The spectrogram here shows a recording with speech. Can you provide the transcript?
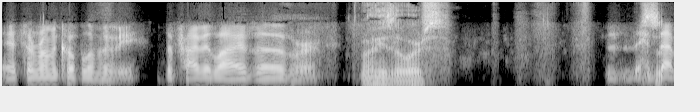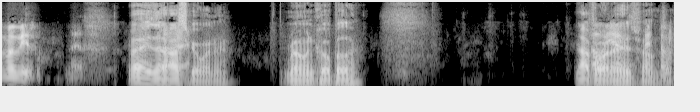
it's a Roman Coppola movie. The Private Lives of, or Oh, he's the worst. th- that movie is. Well, he's an Oscar winner. Roman Coppola. Not for Oh, one yeah, of his films. know.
